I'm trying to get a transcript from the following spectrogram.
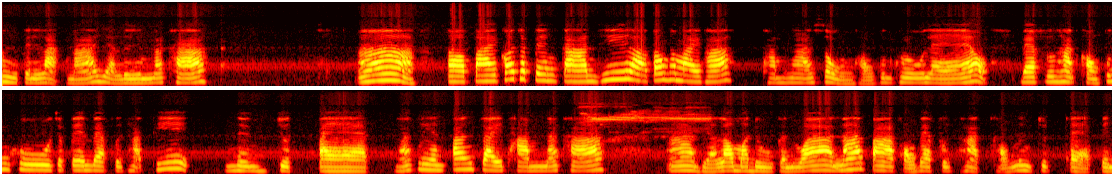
มือเป็นหลักนะ อย่าลืมนะคะอ่าต่อไปก็จะเป็นการที่เราต้องทำไมคะทำงานส่งของคุณครูแล้ว แบบฝึกหัดของคุณครูจะเป็นแบบฝึกหัดที่ 1.8 นักเรียนตั้งใจทำนะคะอ่าเดี๋ยวเรามาดูกันว่าหน้าตาของแบบฝึกหัดของ 1.8 เป็น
